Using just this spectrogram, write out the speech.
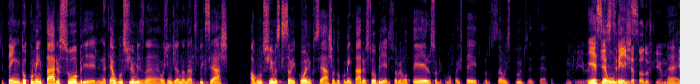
que tem documentário sobre ele, né? Tem alguns filmes, né? Hoje em dia na Netflix você acha alguns filmes que são icônicos, você acha documentário sobre ele, sobre roteiro, sobre como foi feito, produção, estúdios, etc. Incrível. Esse é um deles. todo o filme. É, ele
